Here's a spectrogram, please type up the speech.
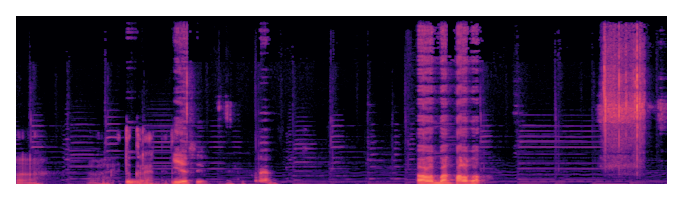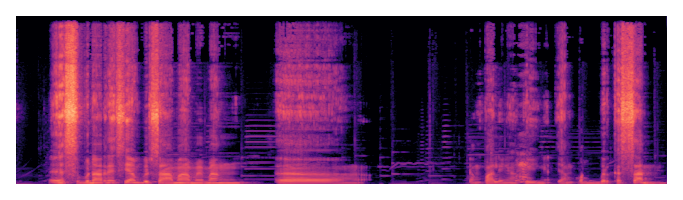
Heeh. Wah, itu keren itu. Iya sih, itu keren. Kalau Bang Falco? eh, sebenarnya sih hampir sama. Memang eh, yang paling aku ingat, yang paling berkesan,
